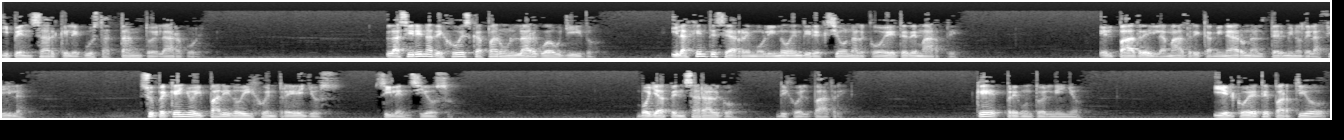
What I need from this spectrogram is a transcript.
Y pensar que le gusta tanto el árbol. La sirena dejó escapar un largo aullido, y la gente se arremolinó en dirección al cohete de Marte. El padre y la madre caminaron al término de la fila, su pequeño y pálido hijo entre ellos, silencioso. Voy a pensar algo, dijo el padre. ¿Qué? preguntó el niño. Y el cohete partió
